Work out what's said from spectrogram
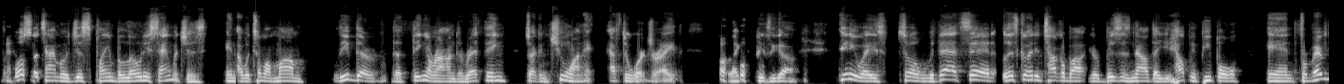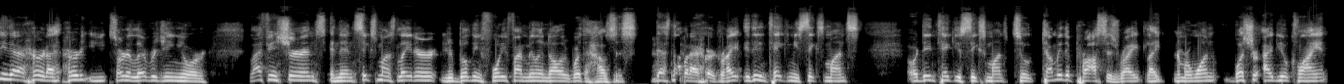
But most of the time it was just plain bologna sandwiches. And I would tell my mom, leave the the thing around the red thing so I can chew on it afterwards, right? Like a piece of gum. Anyways, so with that said, let's go ahead and talk about your business now that you're helping people. And from everything that I heard, I heard you started leveraging your life insurance, and then six months later, you're building $45 million worth of houses. That's not what I heard, right? It didn't take me six months or didn't take you six months. So tell me the process, right? Like number one, what's your ideal client,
